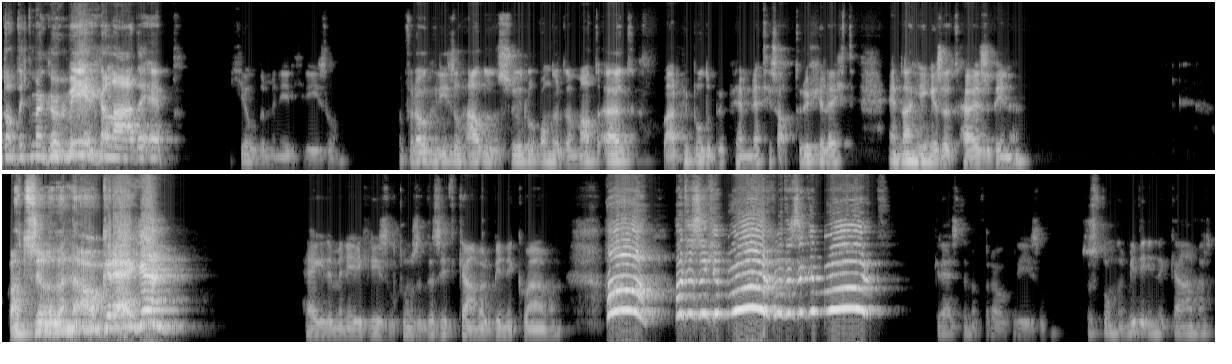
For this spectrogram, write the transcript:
tot ik mijn geweer geladen heb, gilde meneer Griezel. Mevrouw Griezel haalde de sleutel onder de mat uit, waar Huppeldepup hem netjes had teruggelegd, en dan gingen ze het huis binnen. Wat zullen we nou krijgen? hijgde meneer Griezel toen ze de zitkamer binnenkwamen. Ah, wat is er gebeurd? Wat is er gebeurd? krijste mevrouw Griezel. Ze stonden midden in de kamer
